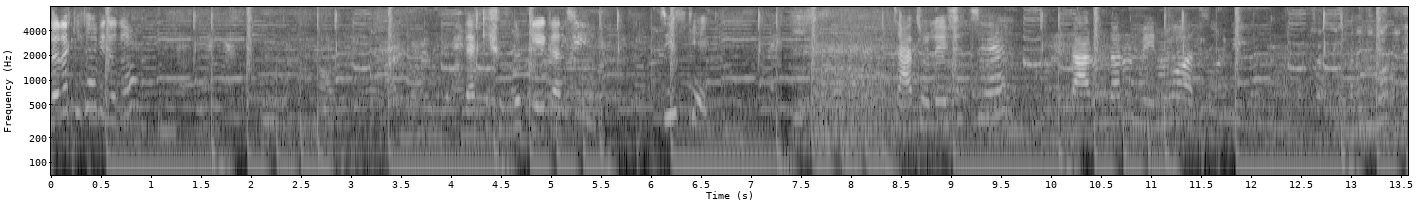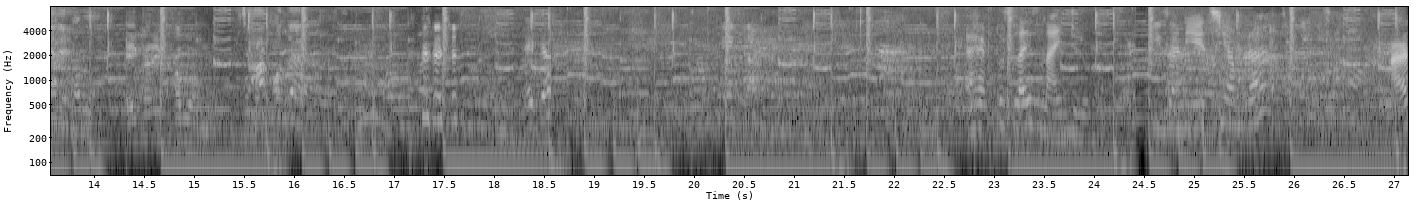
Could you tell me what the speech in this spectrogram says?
দাদা কি খাবি দাদা? দেখ কি সুন্দর কেক আছে। চিজ কেক চলে এসেছে। দারুণ দারুণ মেনুও আছে। এখানে খাব এটা এক একটা স্লাইস নাইনটি রুপি পিজা নিয়েছি আমরা। আর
